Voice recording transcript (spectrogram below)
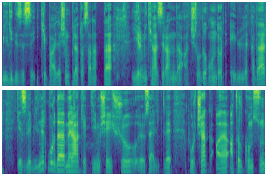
Bilgi dizisi iki paylaşım Plato Sanat'ta 22 Haziran'da açıldı 14 Eylül'e kadar gezilebilir. Burada merak ettiğim şey şu özellikle Burçak e, Atıl Kuntz'un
